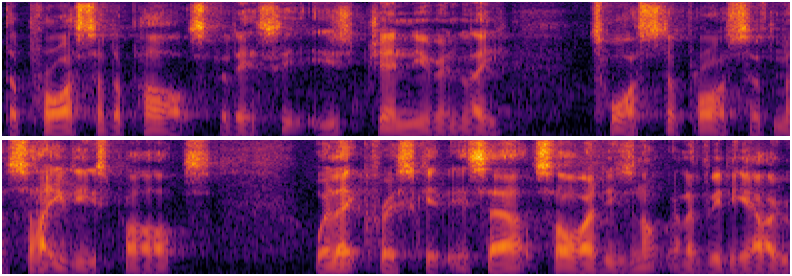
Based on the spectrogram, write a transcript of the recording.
the price of the parts for this. It is genuinely twice the price of Mercedes parts. We'll let Chris get this outside. He's not going to video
